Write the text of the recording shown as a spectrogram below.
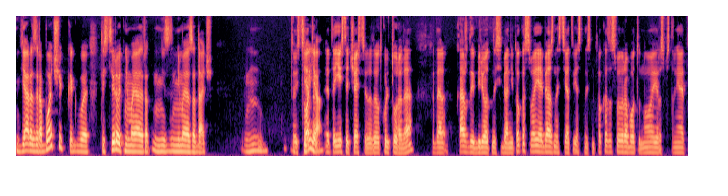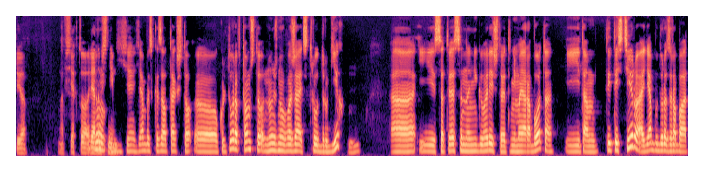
я разработчик, как бы тестировать не моя, не, не моя задача. То есть это, это есть отчасти вот эта вот культура, да? Когда каждый берет на себя не только свои обязанности и ответственность, не только за свою работу, но и распространяет ее на всех, кто рядом ну, с ним. Я, я бы сказал так, что э, культура в том, что нужно уважать труд других, mm-hmm. э, и, соответственно, не говорить, что это не моя работа, и там ты тестируй, а я буду разработ...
